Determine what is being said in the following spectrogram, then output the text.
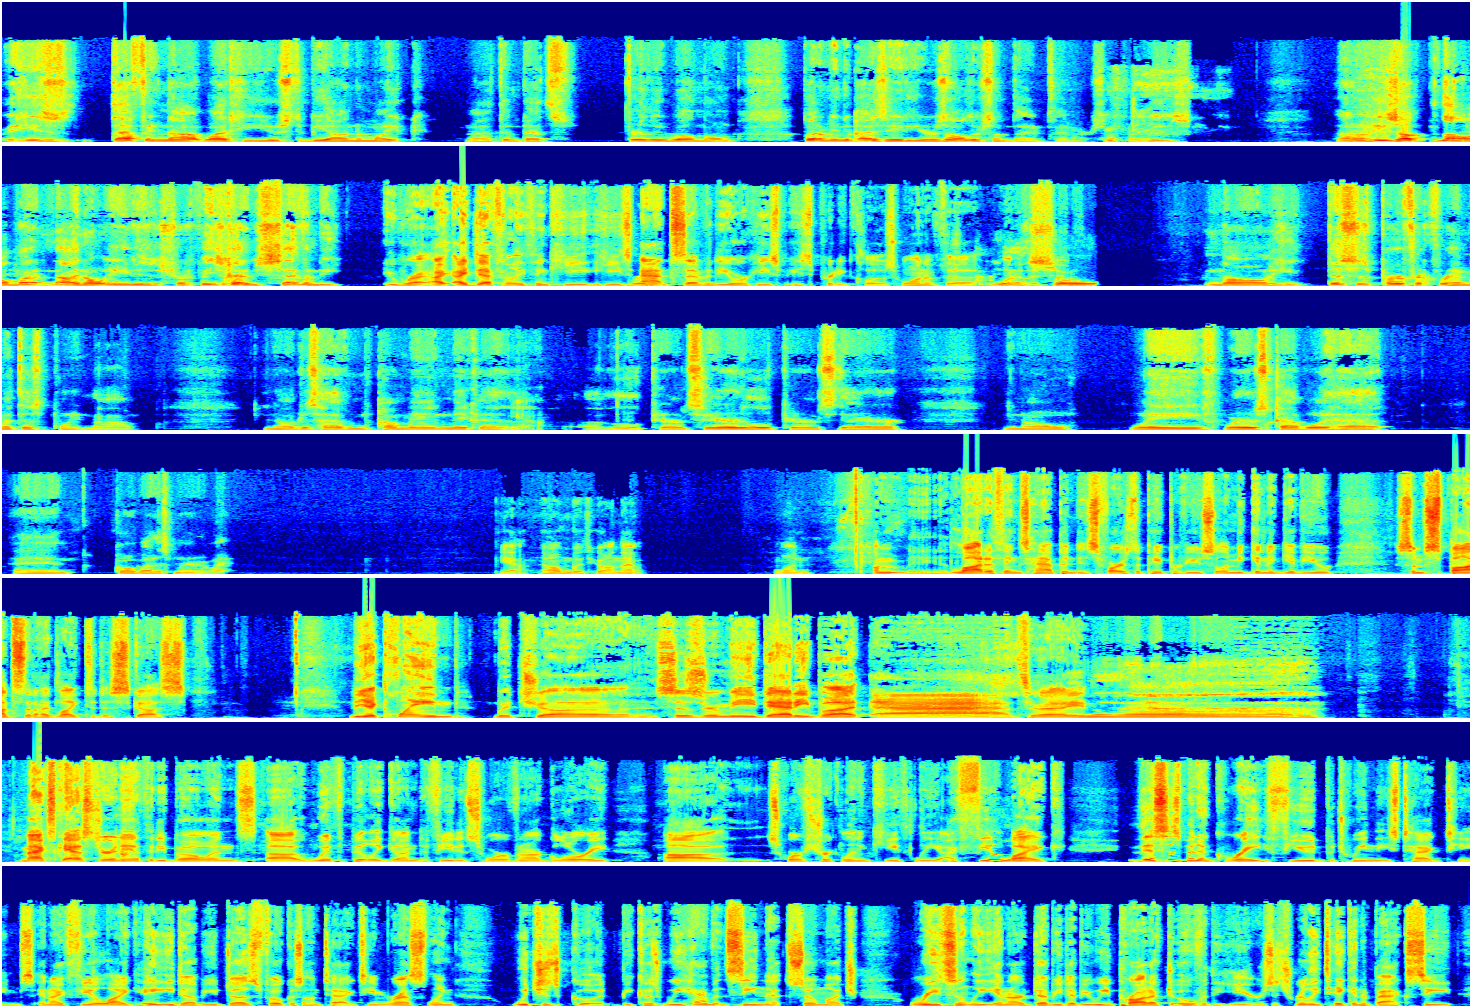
He's definitely not what he used to be on the mic. I think that's fairly well known. But I mean, the guy's 80 years old or some damn thing or something. he's, I don't know, he's up. No, but no, I know 80 is a stretch, but he's got to be 70. Right. I, I definitely think he he's Right. at 70 or he's he's pretty close. One of the one of the two. so no, he this is perfect for him at this point now. You know, just have him come in, make a, Yeah. a little appearance here, a little appearance there, you know, wave, wear his cowboy hat, and go about his merry way. Yeah, no, I'm with you on that one. Um, a lot of things happened as far as the pay per view, so let me gonna give you some spots that I'd like to discuss. The acclaimed, which uh, scissor me, daddy butt. Ah, that's right. Yeah. Max Caster and Anthony Bowens uh, with Billy Gunn defeated Swerve in Our Glory, uh, Swerve Strickland and Keith Lee. I feel like this has been a great feud between these tag teams. And I feel like Mm-hmm. AEW does focus on tag team wrestling, which is good because we haven't seen that so much recently in our WWE product over the years. It's really taken a back seat.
